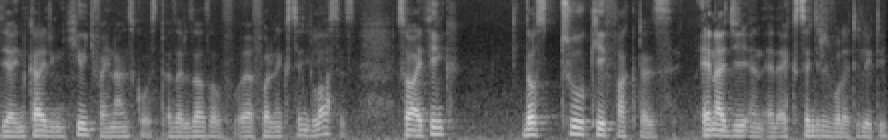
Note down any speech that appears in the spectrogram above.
they are incurring huge finance costs as a result of uh, foreign exchange losses. So I think those two key factors, energy and, and exchange rate volatility,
